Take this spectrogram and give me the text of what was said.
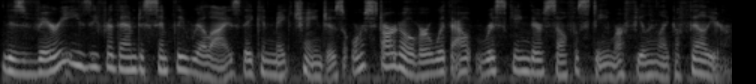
It is very easy for them to simply realize they can make changes or start over without risking their self esteem or feeling like a failure.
